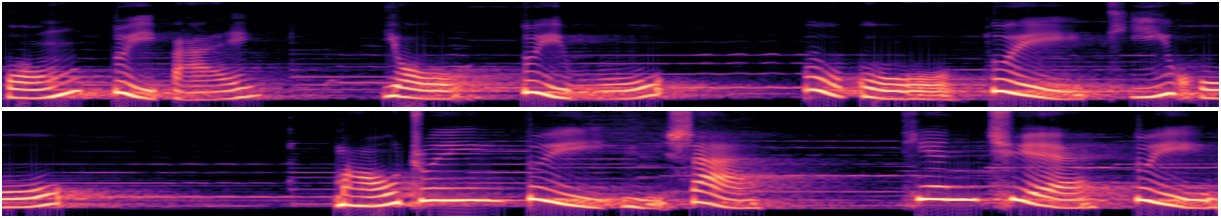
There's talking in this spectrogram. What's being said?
红对白，有对无，布谷对醍醐，毛锥对羽扇，天阙对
